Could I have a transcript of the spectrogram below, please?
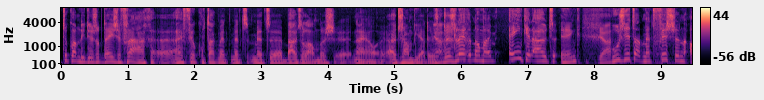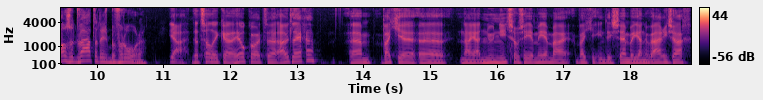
Toen kwam hij dus op deze vraag. Hij heeft veel contact met, met, met eh, buitenlanders. nou ja, uit Zambia dus. Ja. Dus leg het nog maar één keer uit, Henk. Ja. Hoe zit dat met vissen als het water is bevroren? Ja, dat zal ik heel kort uitleggen. Ehm, wat je, eh, nou ja, nu niet zozeer meer, maar wat je in december, januari zag,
